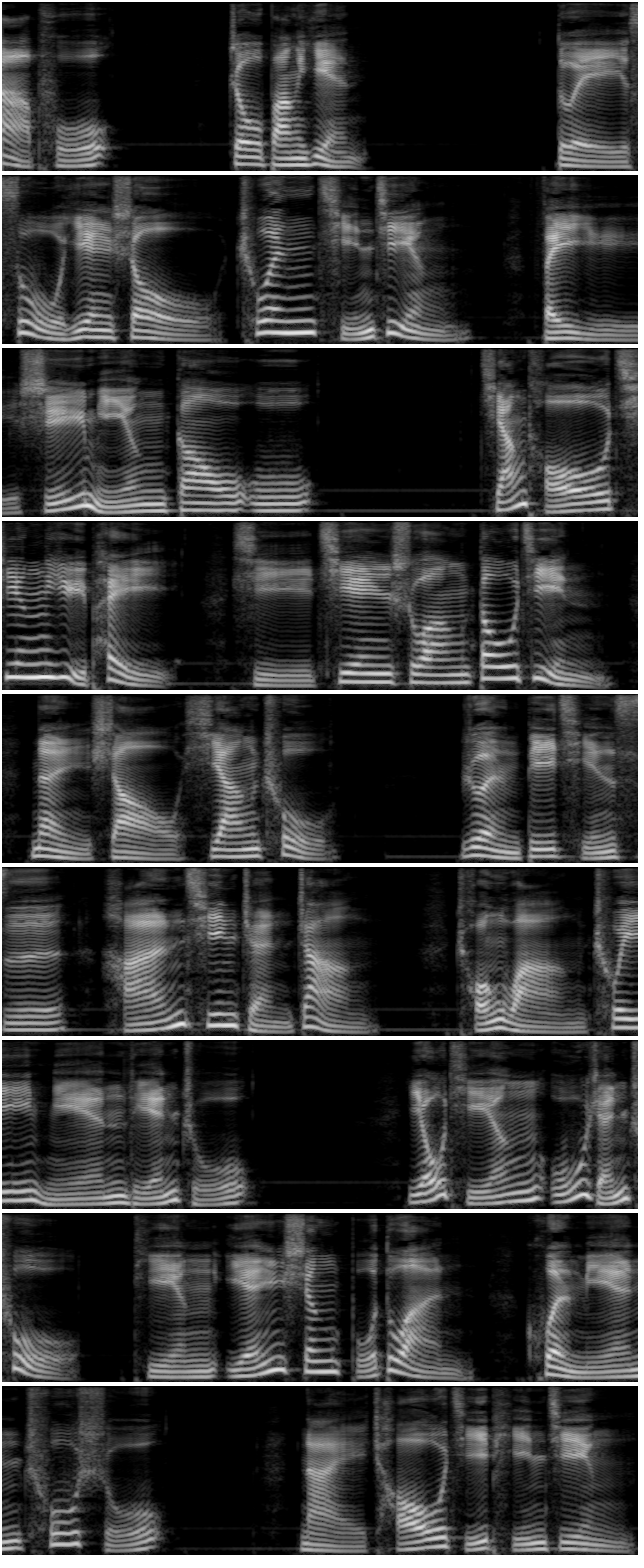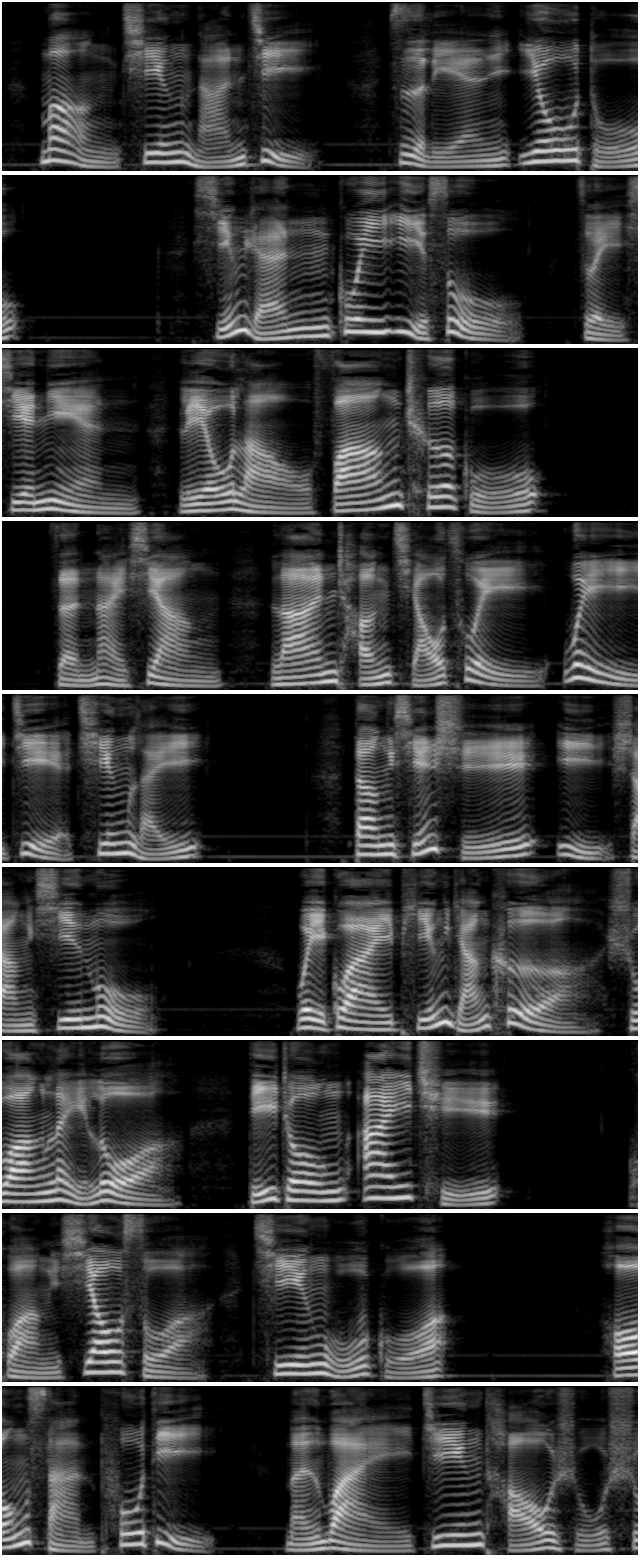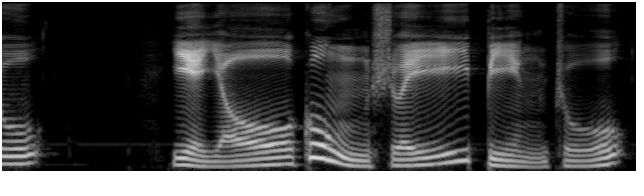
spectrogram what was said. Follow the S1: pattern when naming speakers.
S1: 大仆，周邦彦。对宿烟收，春秦静，飞羽时鸣高屋。墙头青玉佩，洗千霜都尽，嫩梢香触。润逼琴丝，寒侵枕帐。重往吹年连竹，游亭无人处，听言声不断，困眠初熟。乃愁极贫经，梦清难记，自怜幽独。行人归意宿，最先念刘老房车鼓。怎奈向兰城憔悴，未借轻雷。等闲时亦伤心目，未怪平阳客，双泪落，笛中哀曲。况萧索，轻吴国。红伞铺地，门外惊桃如书。夜游共谁秉烛？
